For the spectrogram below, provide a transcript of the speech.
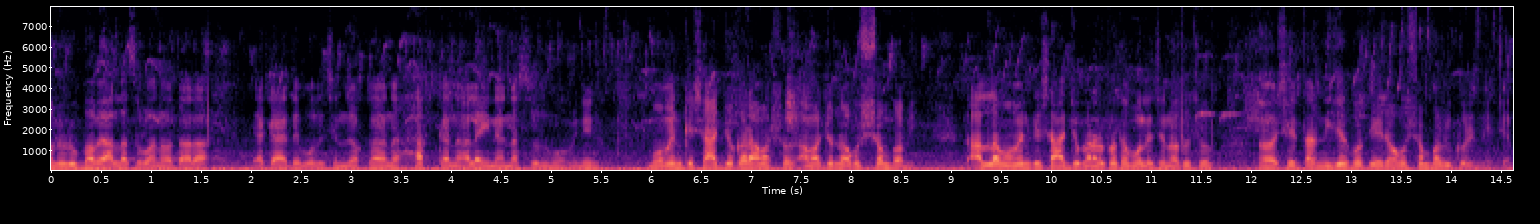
অনুরূপভাবে আল্লাহ সুবাহ তারা এক আয়াতে বলেছেন রকান হাক্কান আলাইনা নাসরুল মোমিনিন। মোমেনকে সাহায্য করা আমার আমার জন্য অবশ্যম্ভাবী। তো আল্লাহ মোমেনকে সাহায্য করার কথা বলেছেন, অথচ সে তার নিজের প্রতি এটা অবশ্যম্ভাবী করে নিয়েছেন।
